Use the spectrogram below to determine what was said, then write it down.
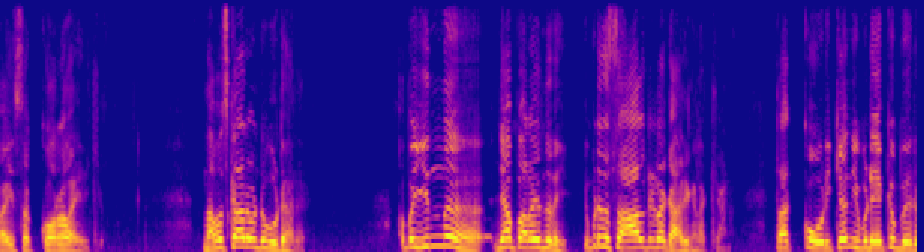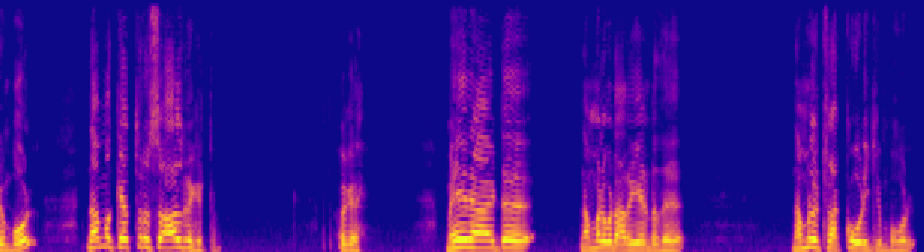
പൈസ കുറവായിരിക്കും. നമസ്കാരമുണ്ട് കൂട്ടുകാരെ. അപ്പോൾ ഇന്ന് ഞാൻ പറയുന്നതേ ഇവിടുത്തെ സാലറിയുടെ കാര്യങ്ങളൊക്കെയാണ്. ട്രക്ക് ഓടിക്കാൻ ഇവിടേക്ക് വരുമ്പോൾ നമുക്ക് എത്ര സാലറി കിട്ടും? ഓക്കെ മെയിനായിട്ട് നമ്മളിവിടെ അറിയേണ്ടത് നമ്മൾ ട്രക്ക് ഓടിക്കുമ്പോൾ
